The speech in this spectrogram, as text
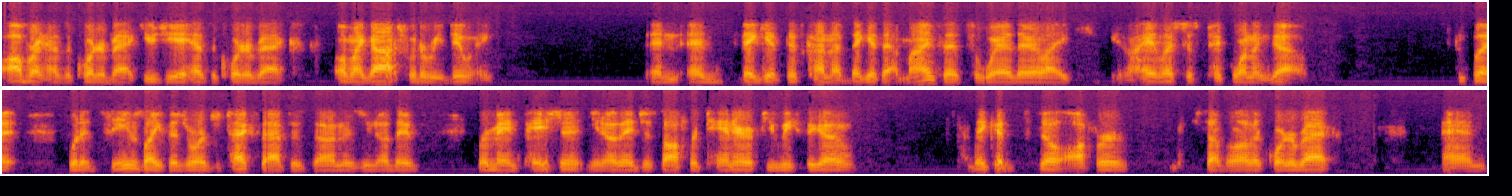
Auburn has a quarterback, UGA has a quarterback. Oh my gosh, what are we doing? And and they get this kind of they get that mindset to where they're like, you know, hey, let's just pick one and go. But what it seems like the Georgia Tech staff has done is, you know, they've remained patient. You know, they just offered Tanner a few weeks ago. They could still offer several other quarterbacks, and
